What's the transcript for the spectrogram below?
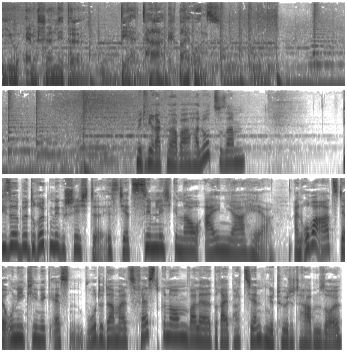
Radio Emscher Lippe. Der Tag bei uns. Mit Vera Körber, hallo zusammen. Diese bedrückende Geschichte ist jetzt ziemlich genau ein Jahr her. Ein Oberarzt der Uniklinik Essen wurde damals festgenommen, weil er drei Patienten getötet haben soll.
